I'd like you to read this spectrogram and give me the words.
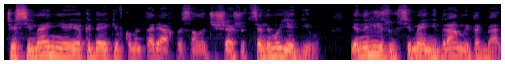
чи сімейні, як і деякі в коментарях писали, чи ще щось. Це не моє діло. Я не лізу в сімейні драми і так далі.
